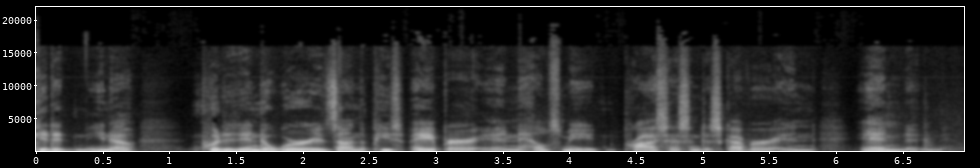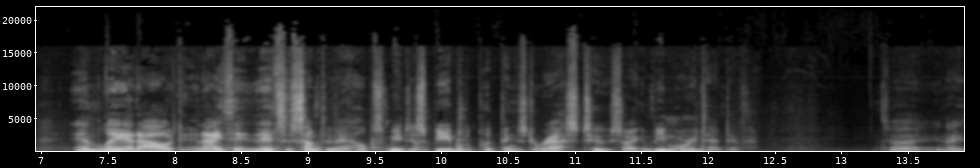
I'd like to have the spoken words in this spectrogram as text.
get it, you know, put it into words on the piece of paper, and helps me process and discover and and and lay it out. And I think this is something that helps me just be able to put things to rest too, so I can be more mm-hmm. attentive. So, and I,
